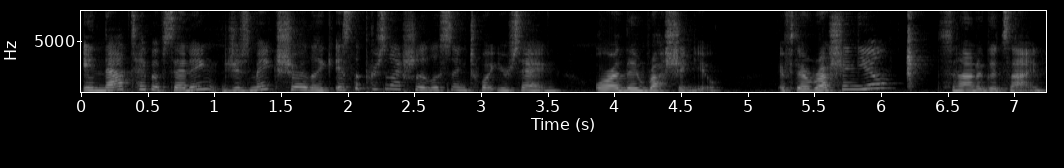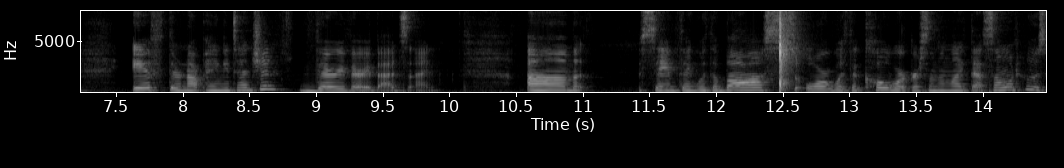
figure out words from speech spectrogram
in that type of setting, just make sure like is the person actually listening to what you're saying or are they rushing you? If they're rushing you, it's not a good sign. If they're not paying attention, very very bad sign. Um same thing with a boss or with a coworker, something like that. Someone who's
